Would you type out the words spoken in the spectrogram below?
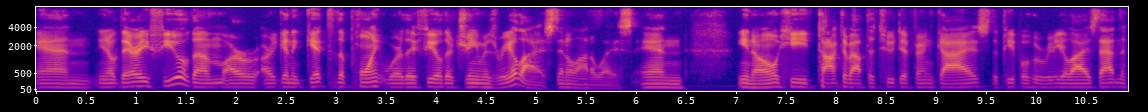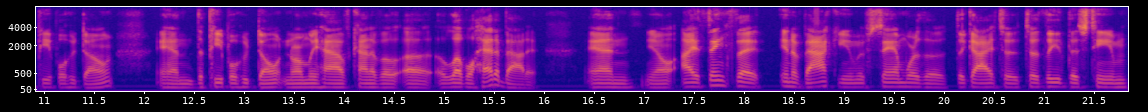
and you know, very few of them are are going to get to the point where they feel their dream is realized in a lot of ways, and you know, he talked about the two different guys, the people who realize that and the people who don't and the people who don't normally have kind of a, a, level head about it. And you know, I think that in a vacuum, if Sam were the the guy to to lead this team,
